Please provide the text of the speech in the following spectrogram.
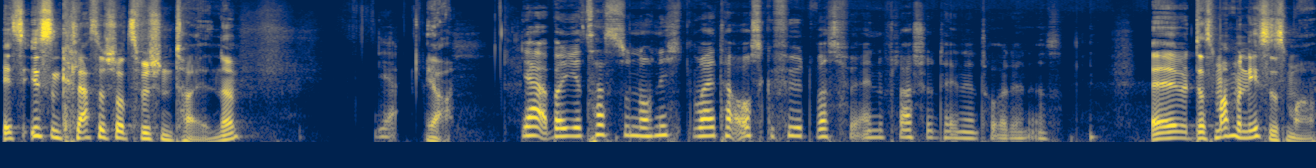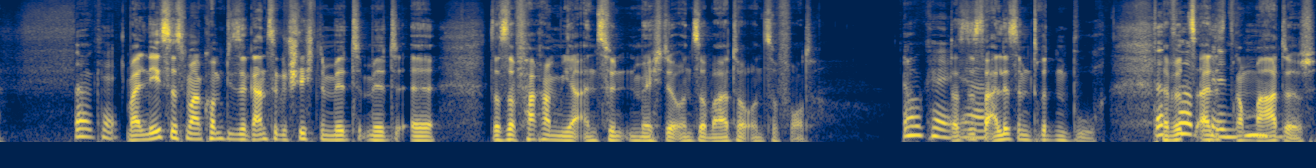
Es ist ein klassischer Zwischenteil, ne? Ja. Ja. Ja, aber jetzt hast du noch nicht weiter ausgeführt, was für eine Flasche Denethor denn ist. Äh, das machen wir nächstes Mal. Okay. Weil nächstes Mal kommt diese ganze Geschichte mit, mit äh, dass er Faramir anzünden möchte und so weiter und so fort. Okay. Das ja. ist alles im dritten Buch. Das da wird es alles dramatisch.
